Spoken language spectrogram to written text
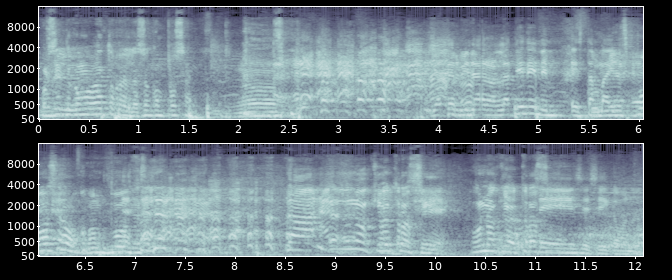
Por cierto, ¿cómo va tu relación con Poza? Ya terminaron. La tienen en ¿Con mi stand-by. esposa o con? No, hay uno que otro sí. Uno que otro sí. Sí, sí, sí, cómo no.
